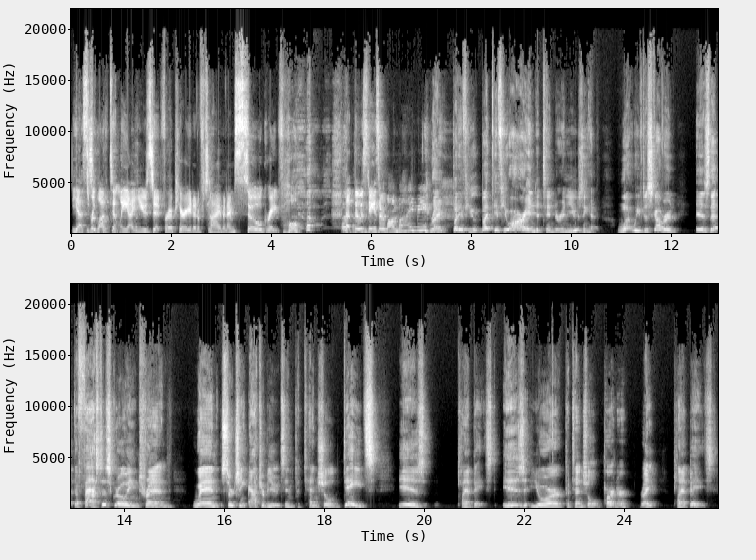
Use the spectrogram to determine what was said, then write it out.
Yes, reluctantly, I used it for a period of time, and I'm so grateful that those days are long behind me. Right. But if you but if you are into Tinder and using it, what we've discovered is that the fastest growing trend when searching attributes in potential dates is plant-based. Is your potential partner, right? Plant-based.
